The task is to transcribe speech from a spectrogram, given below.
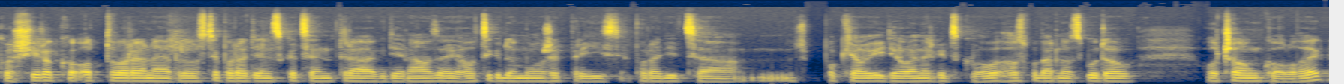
ako široko otvorené proste poradenské centra, kde naozaj hoci kto môže prísť a poradiť sa, pokiaľ ide o energetickú hospodárnosť budov, o čomkoľvek.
